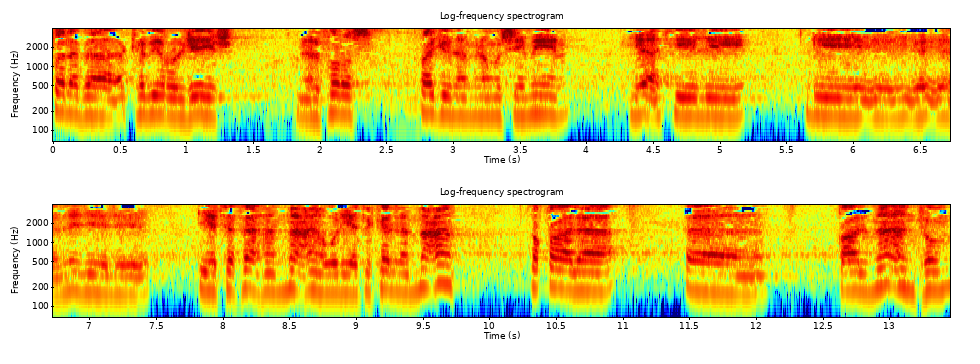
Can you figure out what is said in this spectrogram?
طلب كبير الجيش من الفرس رجلا من المسلمين يأتي لي لي ليتفاهم معه وليتكلم معه فقال آه قال ما أنتم؟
